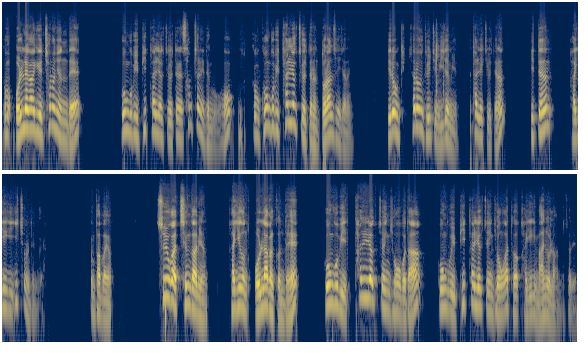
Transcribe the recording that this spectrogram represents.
그럼 원래 가격이 1,000원이었는데 공급이 비탄력적일 때는 3천원이 된 거고 그럼 공급이 탄력적일 때는 노란색이잖아요. 이런 기- 새로운 균형점이 2점이에요. 탄력적일 때는 이때는 가격이 2천원 된 거야. 그럼 봐봐요. 수요가 증가하면 가격은 올라갈 건데 공급이 탄력적인 경우보다 공급이 비탄력적인 경우가 더 가격이 많이 올라간다 소리예요.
